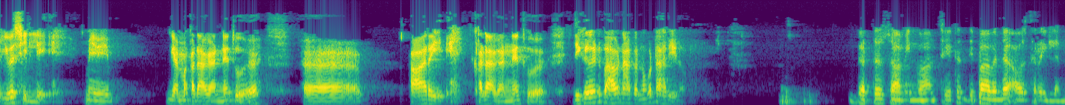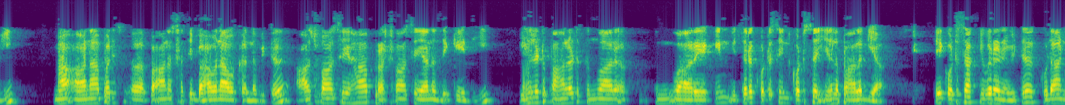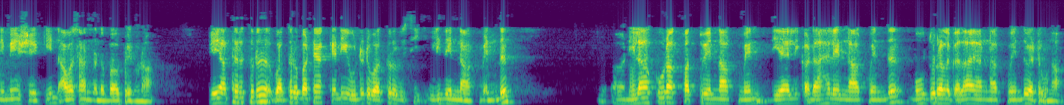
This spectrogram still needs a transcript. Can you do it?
ඉවසිල්ලේ මේ ගැම්ම කඩා ගන්න නැතුව ආරේ කඩා ගන්න නැතුව දිගට භාවනා කරනකොට හරියනවා. ගත ස්වාමින් වහන්සේට දෙපා වැඳ අවසර ඉල්ලමි. මා ආනාපාන සති භාවනාව කරන විට ආශ්වාසය හා ප්‍රශ්වාසය යන දෙකේදී ඉහළට පහළට තුන් වාරයකින් විතර කොටසින් කොටස ඉහළ පහළ ගියා. ඒ කොටසක් ඉවරන විට කුඩා නිමේෂයකින් අවසන් වන බව පෙනුණා. ඒ අතරතුර වතුර බටයක් කැඩී උඩට වතුර විහිදෙන්නක් මෙන්ද නිලා කුරක් පත් වෙන්නක් මෙන් දියැලි කඩා හැලෙන්නක් මෙන්ද මූදුරල ගලා යන්නක් මෙන්ද වැටුණා.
